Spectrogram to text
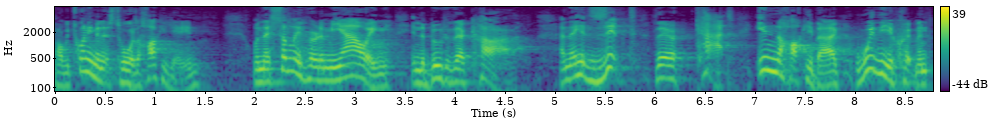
probably 20 minutes towards a hockey game when they suddenly heard a meowing in the boot of their car, and they had zipped their cat in the hockey bag with the equipment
